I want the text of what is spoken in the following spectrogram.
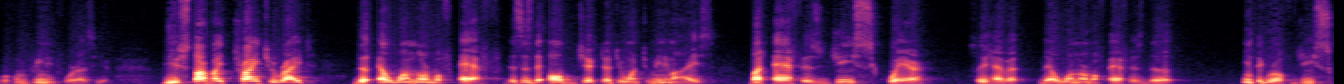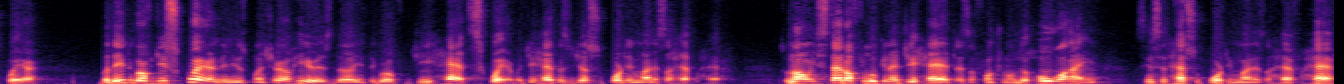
More convenient for us here. You start by trying to write the L1 norm of f. This is the object that you want to minimize. But f is g square. So you have a, the L1 norm of f is the integral of g square. But the integral of g squared and then use Plancherel here is the integral of g hat squared. But g hat is just supporting minus a half half. So now instead of looking at g hat as a function on the whole line, since it has support in minus a half a half,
